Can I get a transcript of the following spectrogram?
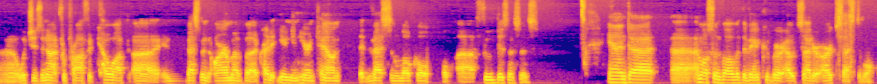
uh, which is a not for profit co op uh, investment arm of a credit union here in town that invests in local uh, food businesses. And uh, I'm also involved with the Vancouver Outsider Arts Festival.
